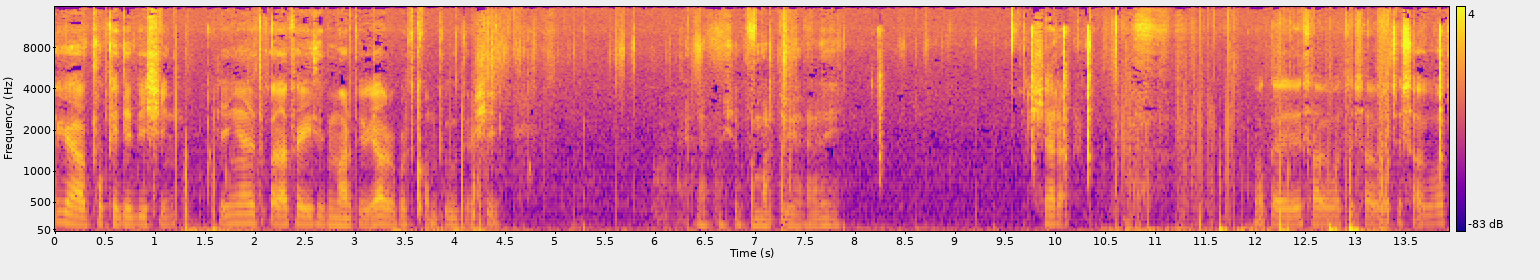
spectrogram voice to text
იგა pocket edition გენიალურად ყველაფერი ისეთი მარტივია როგორც კომპიუტერში რა შევქა მარტივი არ არის შარაპ ოკეი საგოთ საგოთ საგოთ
